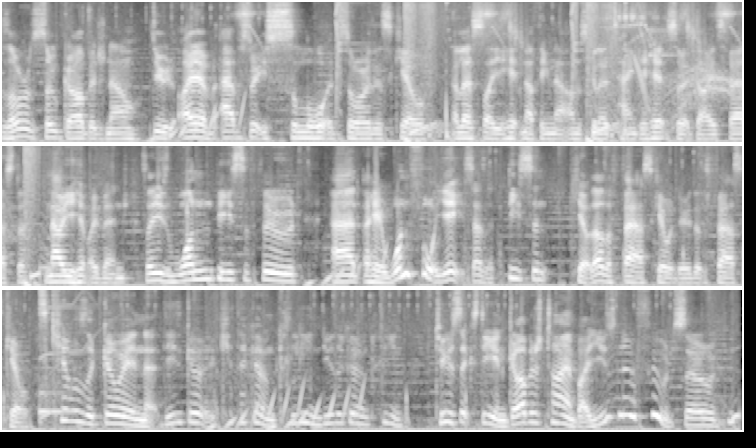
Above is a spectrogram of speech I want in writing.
Zulrah's so garbage now. Dude, I have absolutely slaughtered Zulrah this kill. Unless you hit nothing now. I'm just gonna tank a hit so it dies faster. Now you hit my Venge. So I use one piece of food and, okay, 148. So that's a decent kill. That was a fast kill, dude. That's a fast kill. These kills are going, these go, they're going clean, dude. They're going clean. 216, garbage time, but I used no food, so yeah,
